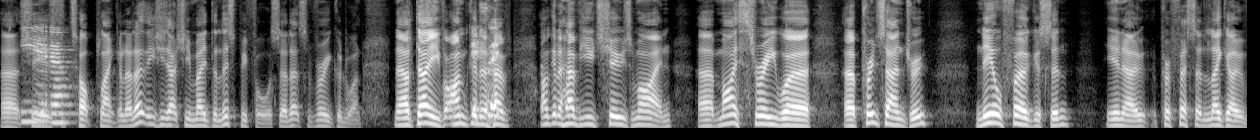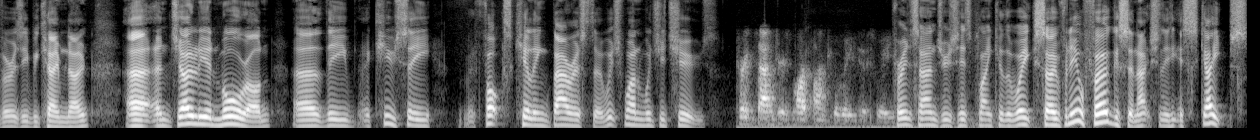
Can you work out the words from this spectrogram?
Uh, she Yeah. is the top plank, and I don't think she's actually made the list before, so that's a very good one. Now, Dave, I'm going to have I'm going to have you choose mine. Uh, my three were uh, Prince Andrew, Neil Ferguson. You know, Professor Legover, as he became known, uh, and Jolyon Moron, uh, the QC fox killing barrister. Which one would you choose? Prince Andrew's my plank of the week this week. Prince Andrew's his plank of the week. So Neil Ferguson actually escapes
